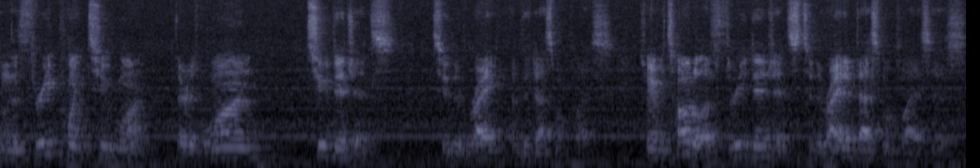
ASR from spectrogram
In the 3.21, there's one, two digits to the right of the decimal place. So we have a total of three digits to the right of decimal places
